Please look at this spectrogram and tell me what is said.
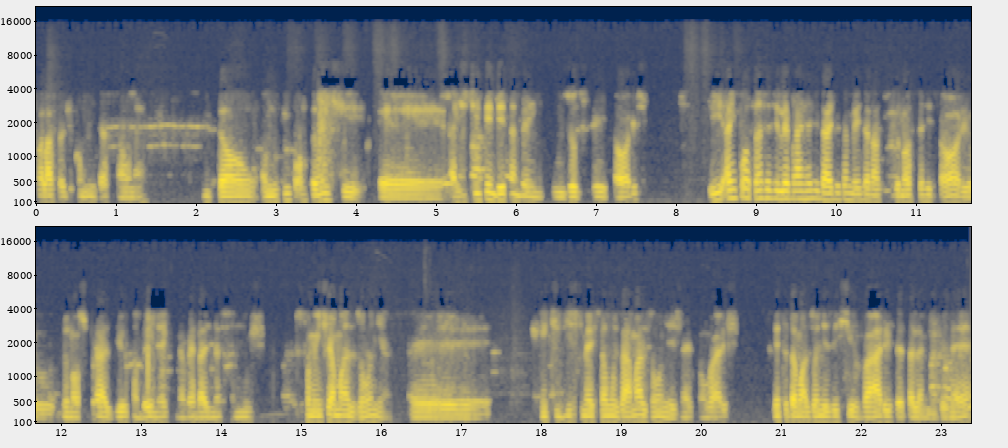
falar só de comunicação, né? Então, é muito importante é, a gente entender também os outros territórios e a importância de levar a realidade também do nosso, do nosso território, do nosso Brasil também, né? Que na verdade nós somos somente a Amazônia. É, a gente diz que nós somos a Amazônia, né? São vários dentro da Amazônia existem vários detalhamentos, né?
